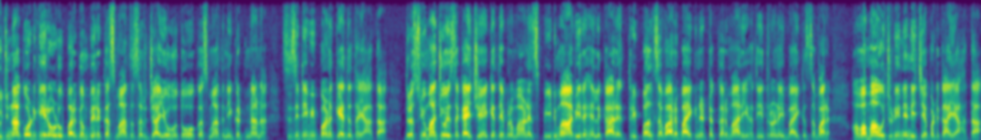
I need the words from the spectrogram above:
ભુજના કોટકી રોડ ઉપર ગંભીર અકસ્માત સર્જાયો હતો. અકસ્માતની ઘટનાના સીસીટીવી પણ કેદ થયા હતા. દ્રશ્યોમાં જોઈ શકાય છે કે તે પ્રમાણે સ્પીડમાં આવી રહેલ કારે ત્રિપલ સવાર બાઇકને ટક્કર મારી હતી. ત્રણેય બાઇક સવાર હવામાં ઉછળીને નીચે પટકાયા હતા.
